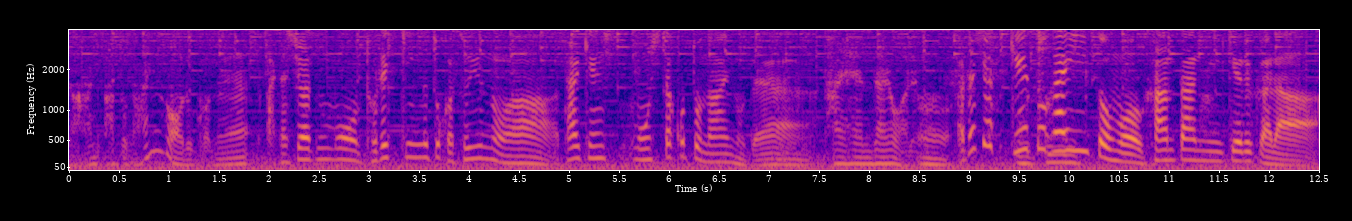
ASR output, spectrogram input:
何あと何があるかね。私はもうトレッキングとかそういうのは体験しもうしたことないので、大変だよあれは、うん、私はスケートがいいと思う簡単に行けるから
